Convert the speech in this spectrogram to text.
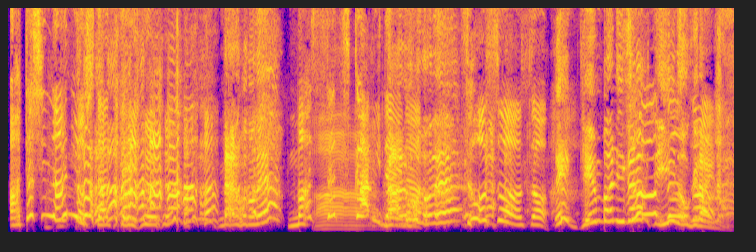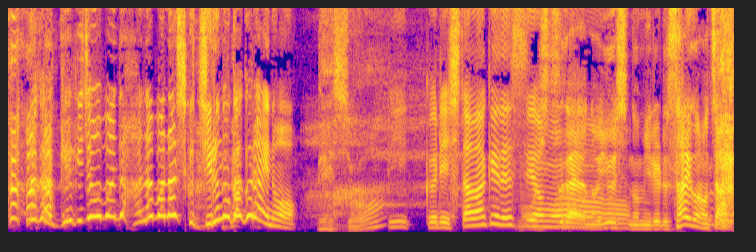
私何をしたっていう、あ なるほどね抹殺かみたいな。なるほどねそうそうそう。え現場に行かなくていいのぐらいのだから劇場版で華々しく散るのかぐらいの。でしょ？びっくりしたわけですよ、もう。室ヶ谷の勇姿の見れる最後のチャンス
